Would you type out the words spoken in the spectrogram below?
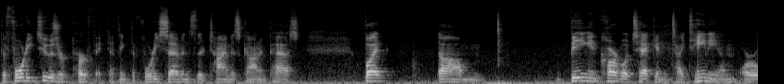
The 42s are perfect. I think the 47s, their time has gone and passed. But um, being in Carbotech and titanium, or,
